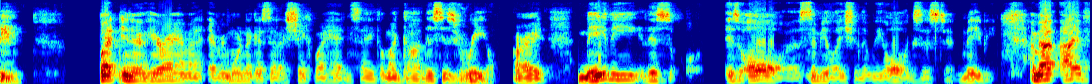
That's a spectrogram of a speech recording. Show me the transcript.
But you know, here I am every morning. Like I said, I shake my head and say, "Oh my God, this is real." All right, maybe this is all a simulation that we all exist in. Maybe. I mean, I, have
